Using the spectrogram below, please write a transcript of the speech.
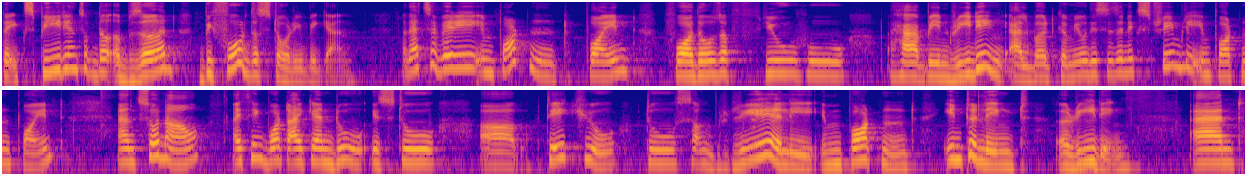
the experience of the absurd before the story began. That is a very important point for those of you who have been reading Albert Camus. This is an extremely important point. And so, now I think what I can do is to uh, take you to some really important interlinked uh, reading and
